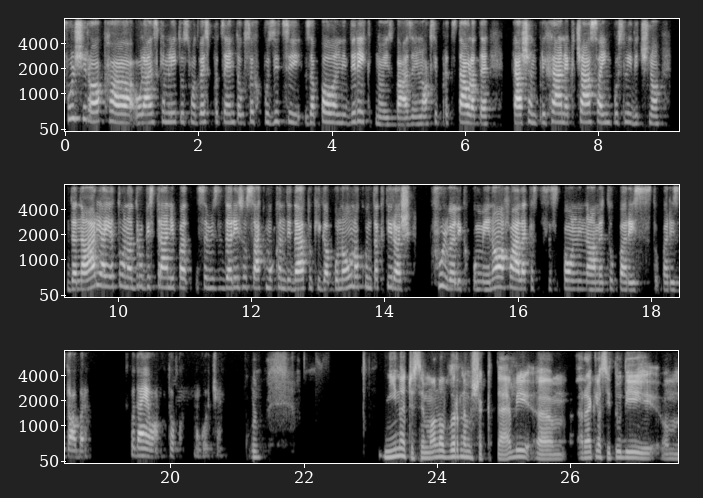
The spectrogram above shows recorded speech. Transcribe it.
ful široka. V lanskem letu smo 20% vseh pozicij zapolnili direktno iz baze in lahko si predstavljate, kakšen prihranek časa in posledično denarja je to. Na drugi strani pa se mi zdi, da res vsakmu kandidatu, ki ga ponovno kontaktiraš, ful velik pomeni. No, hvala, ker ste se spomnili name, to pa res, to pa res dobro. Tako da, evo, to mogoče. Cool. Nina, če se malo vrnem še k tebi, um, rekla si tudi, um,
